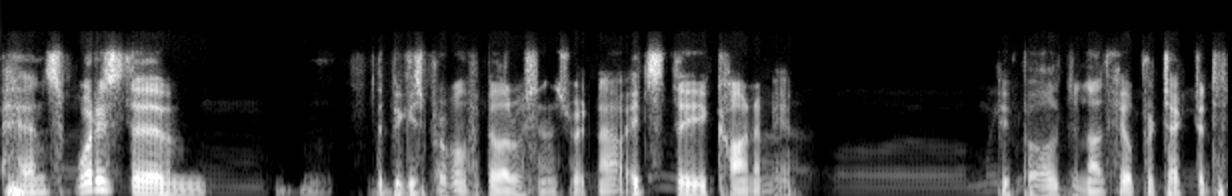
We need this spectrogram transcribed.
Hence, what is the the biggest problem for Belarusians right now? It's the economy. People do not feel protected,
